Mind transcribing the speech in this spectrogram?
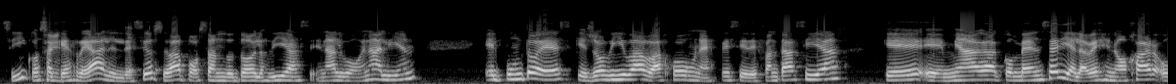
¿sí? Cosa Sí. que es real, el deseo se va posando todos los días en algo o en alguien. El punto es que yo viva bajo una especie de fantasía que eh, me haga convencer y a la vez enojar o,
